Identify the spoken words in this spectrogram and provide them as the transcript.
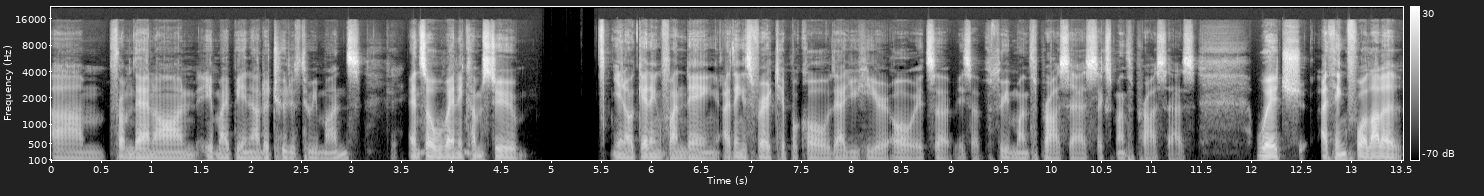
Um, from then on, it might be another two to three months. Okay. And so when it comes to, you know, getting funding, I think it's very typical that you hear, oh, it's a it's a three month process, six month process, which I think for a lot of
